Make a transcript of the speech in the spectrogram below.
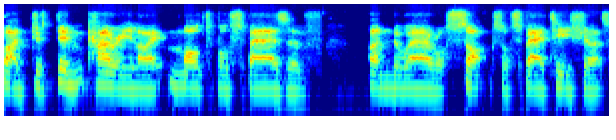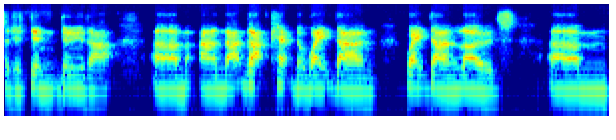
but I just didn't carry like multiple spares of underwear or socks or spare t-shirts. I just didn't do that, um, and that that kept the weight down, weight down loads. Um,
